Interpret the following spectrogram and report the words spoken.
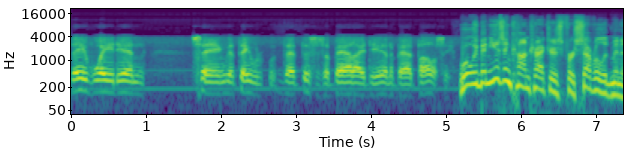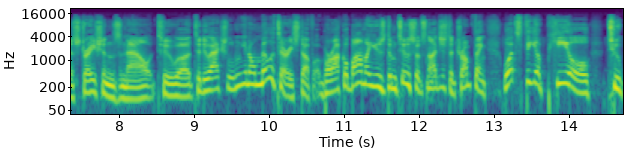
they've weighed in saying that they that this is a bad idea and a bad policy. Well, we've been using contractors for several administrations now to uh, to do actual you know military stuff. Barack Obama used them too, so it's not just a Trump thing. What's the appeal to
